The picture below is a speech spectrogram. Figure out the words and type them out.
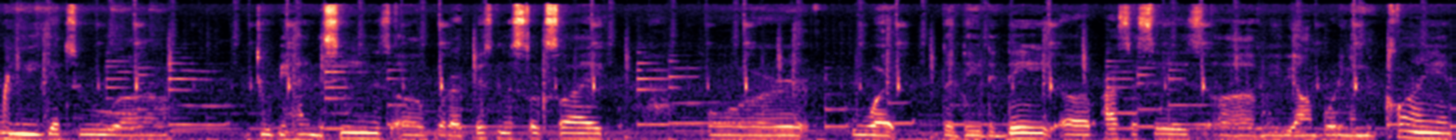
when we get to uh, do behind the scenes of what our business looks like or what the day-to-day uh, process is maybe onboarding a new client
